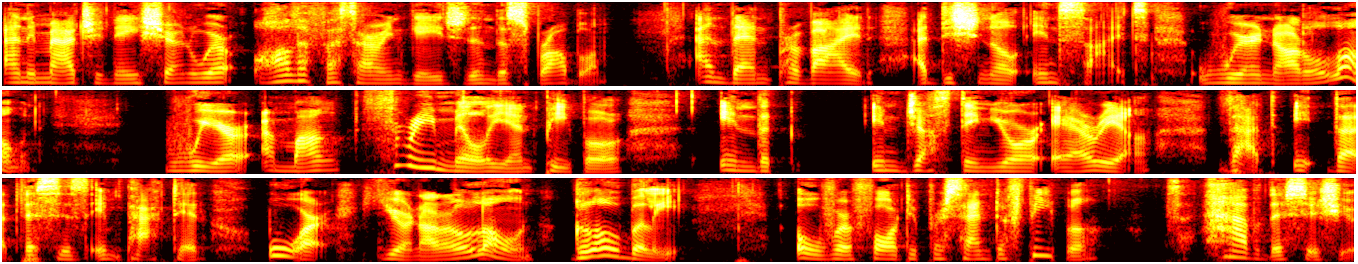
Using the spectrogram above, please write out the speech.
an imagination where all of us are engaged in this problem and then provide additional insights. We're not alone. We're among 3 million people in the in just in your area that it, that this is impacted. Or you're not alone. Globally over 40% of people have this issue.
